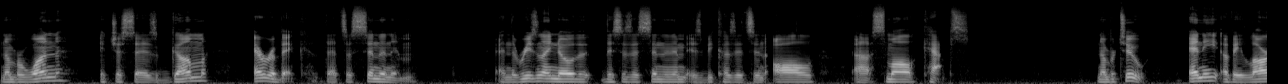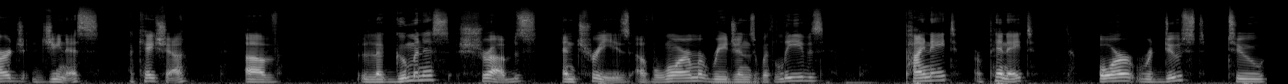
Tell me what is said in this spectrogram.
Number one, it just says gum Arabic. That's a synonym. And the reason I know that this is a synonym is because it's in all uh, small caps. Number two, any of a large genus, Acacia, of leguminous shrubs and trees of warm regions with leaves pinnate or pinnate or reduced to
